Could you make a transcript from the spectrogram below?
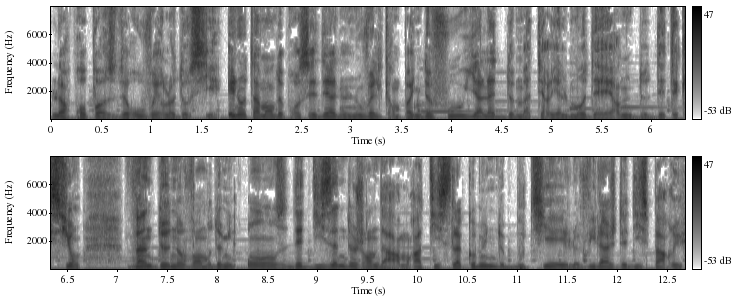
leur propose de rouvrir le dossier et notamment de procéder à de nouvelles campagnes de fouilles à l'aide de matériel moderne de détection. 22 novembre 2011, des dizaines de gendarmes ratissent la commune de Boutier, le village des disparus.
